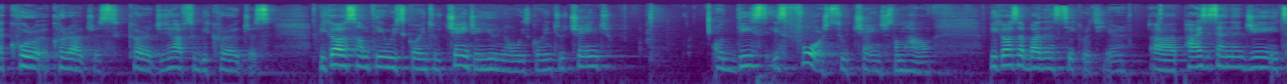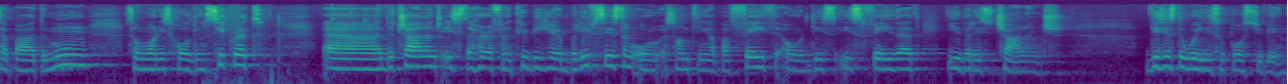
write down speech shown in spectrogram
a courageous courage you have to be courageous. Because something is going to change and you know it's going to change or this is forced to change somehow. Because the secret here. Uh, pisces energy it's about the moon. Someone is holding secret uh, the challenge is the Hierophant could be here belief system or something about faith or this is faith that either is challenge. This is the way it's supposed to be.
